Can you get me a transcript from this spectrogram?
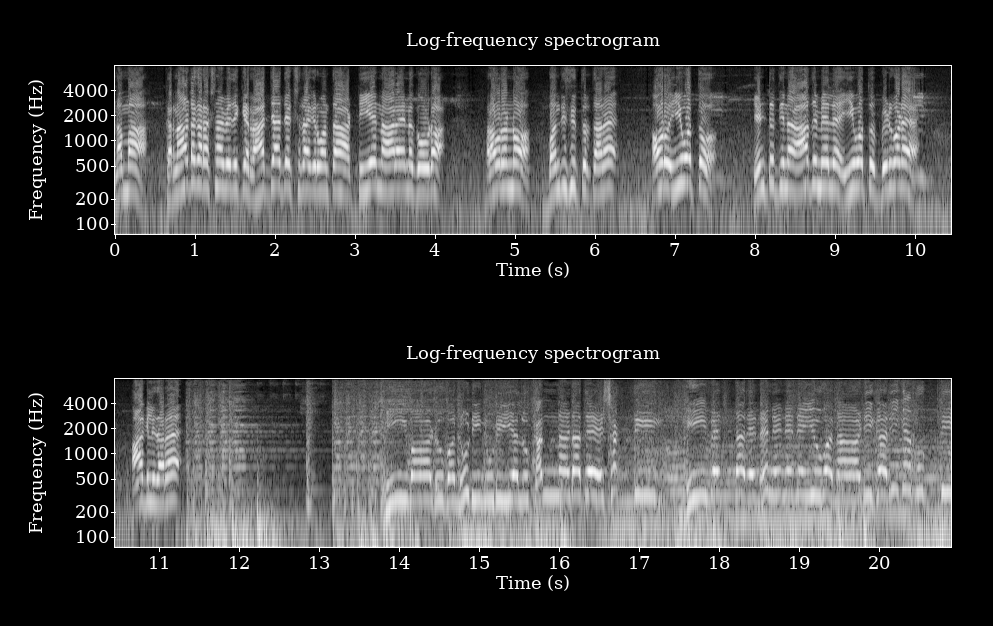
ನಮ್ಮ ಕರ್ನಾಟಕ ರಕ್ಷಣಾ ವೇದಿಕೆ ರಾಜ್ಯಾಧ್ಯಕ್ಷರಾಗಿರುವಂತಹ ಟಿ ಎ ನಾರಾಯಣಗೌಡ ಅವರನ್ನು ಬಂಧಿಸುತ್ತಿರ್ತಾರೆ ಅವರು ಇವತ್ತು ಎಂಟು ದಿನ ಆದ ಮೇಲೆ ಇವತ್ತು ಬಿಡುಗಡೆ ಆಗಲಿದ್ದಾರೆ. ನೀವಾಡುವ ನುಡಿ ನುಡಿಯಲು ಕನ್ನಡದೇ ಶಕ್ತಿ. ನೀವೆಂದರೆ ನೆನೆ ನೆನೆಯುವ ನಾಡಿಗರಿಗೆ ಮುಕ್ತಿ.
